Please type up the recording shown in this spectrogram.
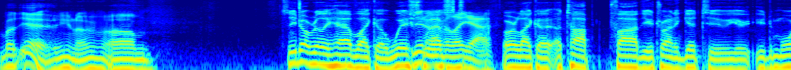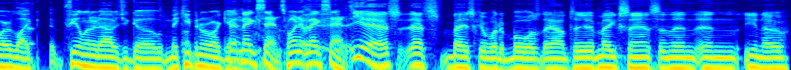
but yeah, you know, um, so you don't really have like a wish You don't a list, li- yeah. or like a, a top five that you're trying to get to. You're you're more like feeling it out as you go, ma- keeping it organic. It makes sense when it makes sense. yeah, that's basically what it boils down to. It makes sense, and then and you know,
